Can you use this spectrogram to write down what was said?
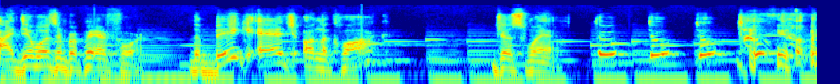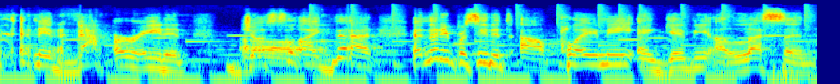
idea wasn't prepared for. The big edge on the clock just went doop, doop, doop, doop, and evaporated just oh. like that. And then he proceeded to outplay me and give me a lesson.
